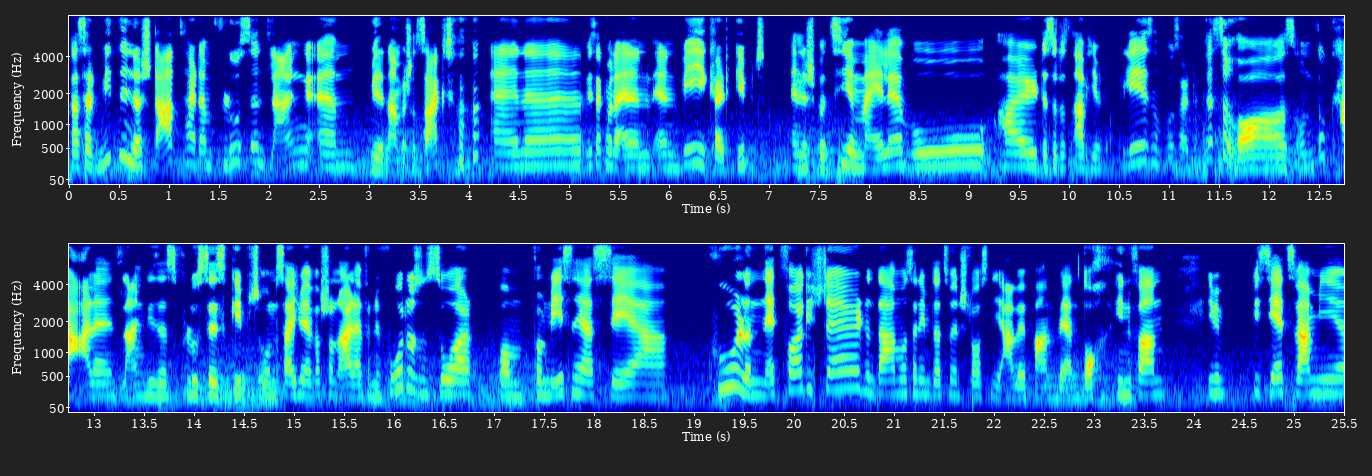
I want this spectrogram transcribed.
was halt mitten in der Stadt halt am Fluss entlang, ähm, wie der Name schon sagt, eine, wie sagt man da, einen, einen Weg halt gibt, eine Spaziermeile, wo halt, also das habe ich eben auch gelesen, wo es halt Restaurants und Lokale entlang dieses Flusses gibt und das habe ich mir einfach schon alle einfach in den Fotos und so vom, vom Lesen her sehr cool und nett vorgestellt und da haben wir uns dann eben dazu entschlossen, ja, wir fahren, werden doch hinfahren. Bin bis jetzt war mir,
